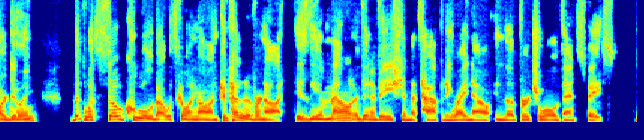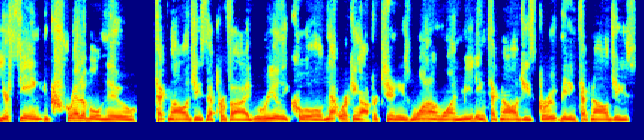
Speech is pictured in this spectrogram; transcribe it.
are doing. But what's so cool about what's going on, competitive or not, is the amount of innovation that's happening right now in the virtual event space. You're seeing incredible new technologies that provide really cool networking opportunities, one on one meeting technologies, group meeting technologies.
